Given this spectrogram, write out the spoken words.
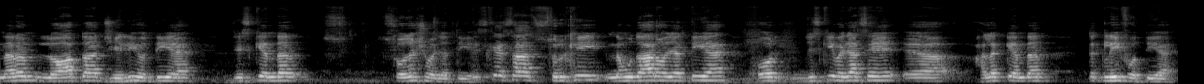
नरम लुआबदार झीली होती है, जिसके अंदर सोजिश हो जाती है। इसके साथ सुर्खी नमूदार हो जाती है, और जिसकी वजह से हलक के अंदर तकलीफ़ होती है।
